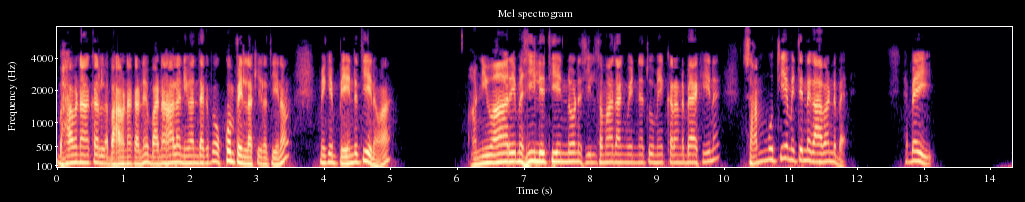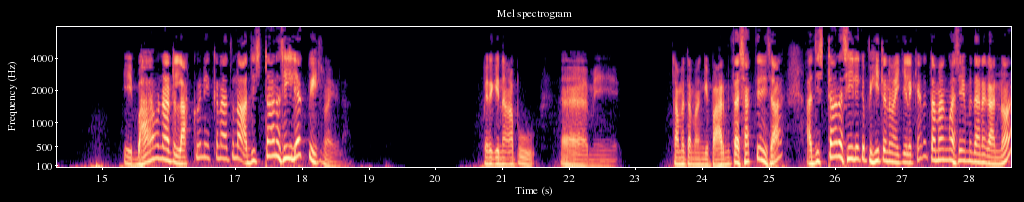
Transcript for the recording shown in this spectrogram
භාවනා කරලා භාවනා කරන්නේ බණ අහලා නිවන් දැකපෙ ඔක්කොම පෙන්ලා කියලා තියෙනවා. මේකෙන් පේන්න තියෙනවා අනිවාර්යයෙන්ම සීලය තියෙන්න ඕනේ සීල් සමාදන් වෙන්නේ නැතුව මේක කරන්න බෑ කියන සම්මුතිය මෙතෙන් ගාවන්න බෑ. හැබැයි ඒ භාවනාවට ලක් වෙන එක නා තුන අදිෂ්ඨාන සීලයක් පිළිතුරන වෙලා. පෙරගෙන ආපු මේ තම තමන්ගේ පාරමිතා ශක්තිය නිසා අදිෂ්ඨාන සීලයක පිළිහිටනවයි කියලා කියන්නේ තමන් වශයෙන්ම දැනගන්නවා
